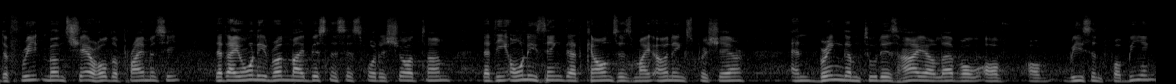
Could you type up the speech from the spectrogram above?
the Friedman shareholder primacy, that I only run my businesses for the short term, that the only thing that counts is my earnings per share, and bring them to this higher level of, of reason for being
